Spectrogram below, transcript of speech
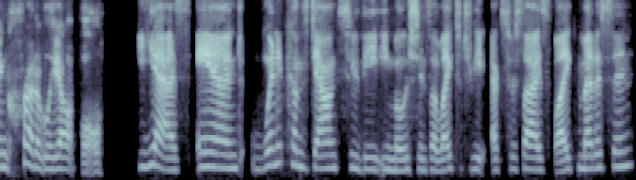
incredibly helpful. Yes. And when it comes down to the emotions, I like to treat exercise like medicine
